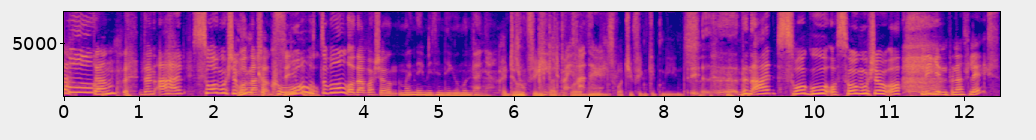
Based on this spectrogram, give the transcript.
sett den. Den er så morsom, og den er så Inconceivable. quotable. Og det er bare sånn My name is Indigo Montagna. I You don't think that word father. means what you think it means. Den er så god og så morsom. Og Ligger den på Netflix?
